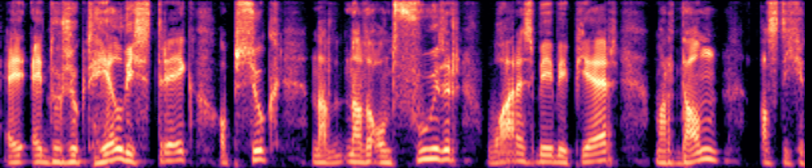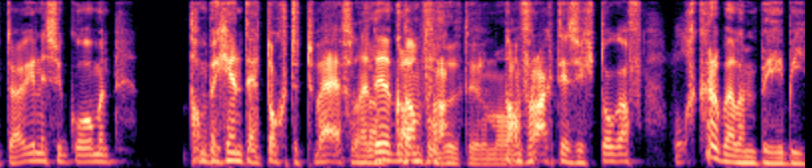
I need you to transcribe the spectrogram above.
Hij, hij doorzoekt heel die streek op zoek naar, naar de ontvoerder. Waar is baby Pierre? Maar dan, als die getuigenissen komen, dan begint hij toch te twijfelen. Dan vra- helemaal. dan vraagt hij zich toch af, lak er wel een baby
